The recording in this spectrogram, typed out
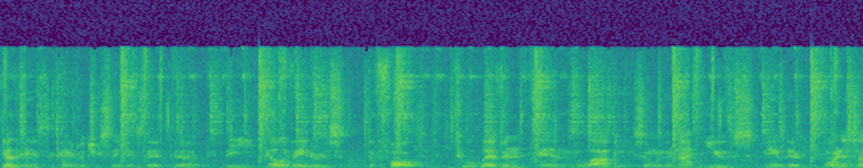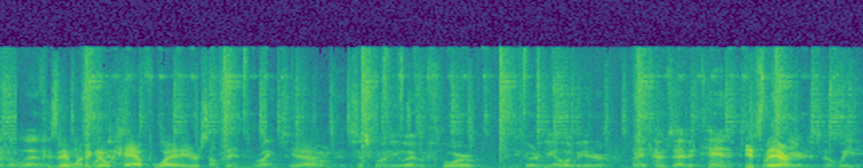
The other thing that's kind of interesting is that uh, the elevators default to 11 and the lobby. So when they're not in use, you know, one is on 11. Because they want to go halfway or something. Right. So yeah. since we're on the 11th floor, when you go to the elevator, nine times out of 10, it's, it's right there. there. There's no waiting.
